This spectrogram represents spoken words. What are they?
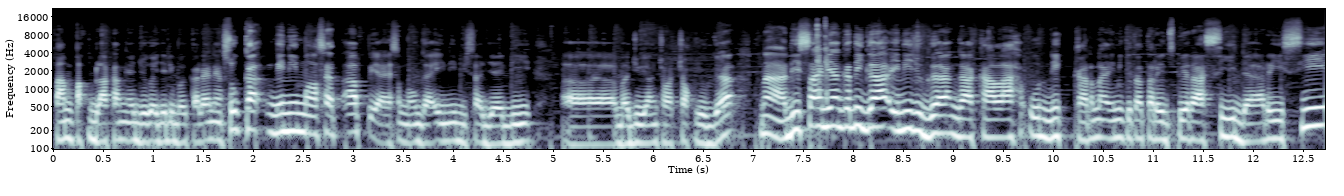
tampak belakangnya juga. Jadi buat kalian yang suka minimal setup ya semoga ini bisa jadi uh, baju yang cocok juga. Nah desain yang ketiga ini juga nggak kalah unik karena ini kita terinspirasi dari si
